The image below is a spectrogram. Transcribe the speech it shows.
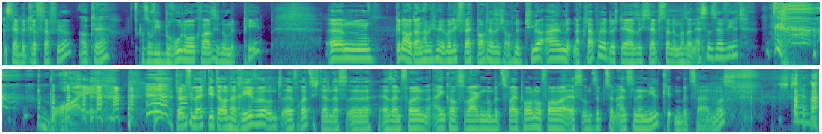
ist der Begriff dafür. Okay. So wie Bruno quasi nur mit P. Ähm, Genau, dann habe ich mir überlegt, vielleicht baut er sich auch eine Tür ein mit einer Klappe, durch der er sich selbst dann immer sein Essen serviert. Boah. dann vielleicht geht er auch nach Rewe und äh, freut sich dann, dass äh, er seinen vollen Einkaufswagen nur mit zwei Porno VHS und 17 einzelnen Nilkippen bezahlen muss. Stimmt.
